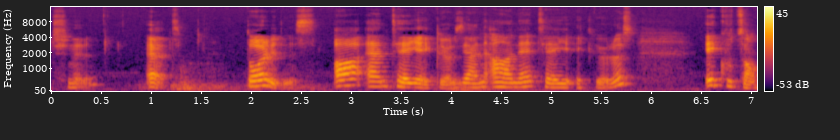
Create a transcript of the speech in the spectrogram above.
düşünelim. Evet. Doğru bildiniz. A, N, T'yi ekliyoruz. Yani A, N, T'yi ekliyoruz. Écoutant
